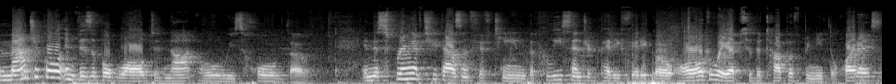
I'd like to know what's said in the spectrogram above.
The magical invisible wall did not always hold, though. In the spring of 2015, the police entered Periferico all the way up to the top of Benito Juarez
